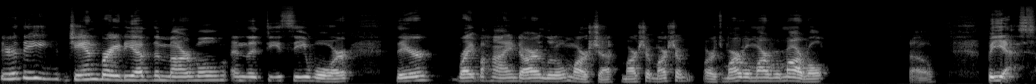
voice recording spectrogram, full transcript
They're the Jan Brady of the Marvel and the DC war. They're right behind our little Marcia. Marcia, Marcia, or it's Marvel, Marvel, Marvel. Oh. But yes,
